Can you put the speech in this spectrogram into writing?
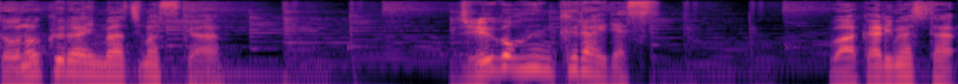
どのくらい待ちますか 15分くらいですわかりました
